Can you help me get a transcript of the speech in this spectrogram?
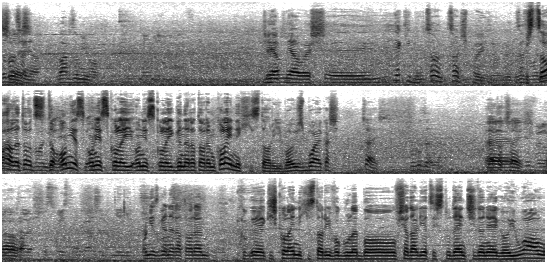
Do zobaczenia. Bardzo miło. Mia, miałeś... Yy, jaki był? Co, co on Ci powiedział? Wiesz co, ale to, to on, jest, on, jest z kolei, on jest z kolei generatorem kolejnych historii, bo już była jakaś... Cześć, powodzenia. No to cześć. Dobra. On jest generatorem ko- jakichś kolejnych historii w ogóle, bo wsiadali jacyś studenci do niego i wow,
